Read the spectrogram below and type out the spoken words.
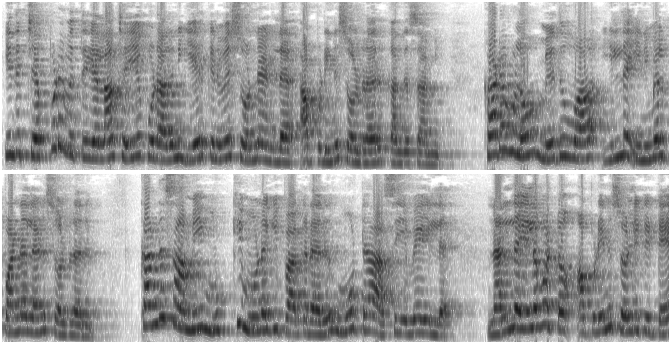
இந்த செப்பட வித்தையெல்லாம் செய்யக்கூடாதுன்னு ஏற்கனவே சொன்னேன்ல அப்படின்னு சொல்றாரு கந்தசாமி. கடவுளும் மெதுவா இல்ல இனிமேல் பண்ணலன்னு சொல்றாரு. கந்தசாமி முக்கி முனகி பாக்குறாரு. மூட்டை அசையவே இல்லை. நல்ல இளவட்டம் அப்படின்னு சொல்லிக்கிட்டே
